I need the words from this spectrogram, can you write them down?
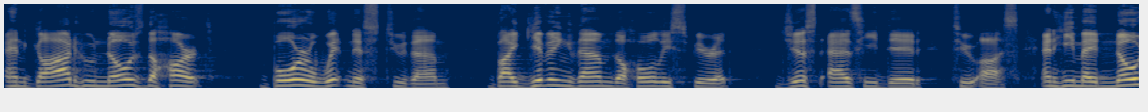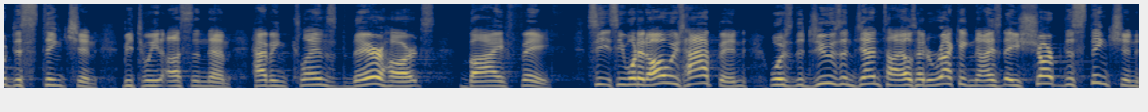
And God, who knows the heart, bore witness to them by giving them the Holy Spirit, just as he did to us. And he made no distinction between us and them, having cleansed their hearts by faith. See, see, what had always happened was the Jews and Gentiles had recognized a sharp distinction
